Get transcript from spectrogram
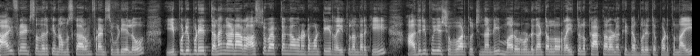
హాయ్ ఫ్రెండ్స్ అందరికీ నమస్కారం. ఫ్రెండ్స్ వీడియోలో ఇప్పుడిప్పుడే తెలంగాణ రాష్ట్ర వ్యాప్తంగా ఉన్నటువంటి రైతులందరికీ అదిరిపోయే శుభవార్త వచ్చిందండి. మరో రెండు గంటల్లో రైతుల ఖాతాలలోకి డబ్బులు అయితే పడుతున్నాయి.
